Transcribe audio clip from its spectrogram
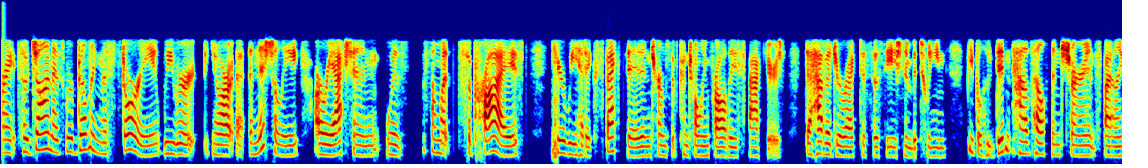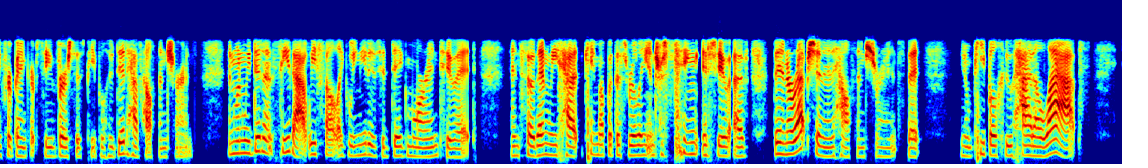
Right. So, John, as we're building this story, we were, you know, our, initially our reaction was somewhat surprised. Here we had expected, in terms of controlling for all these factors, to have a direct association between people who didn't have health insurance filing for bankruptcy versus people who did have health insurance. And when we didn't see that, we felt like we needed to dig more into it. And so then we had came up with this really interesting issue of the interruption in health insurance that you know people who had a lapse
